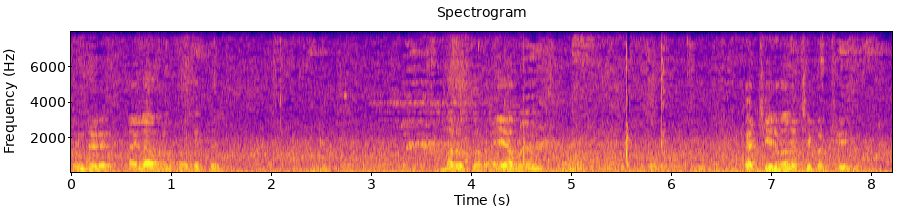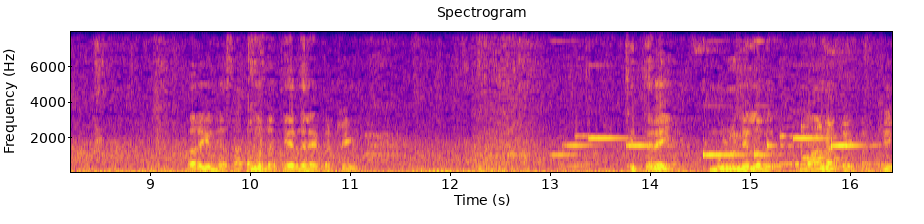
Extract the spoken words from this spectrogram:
இன்று தைலாபுரம் தோட்டத்தில் மருத்துவர் ஐயாவுடன் கட்சியின் வளர்ச்சி பற்றி வருகின்ற சட்டமன்ற தேர்தலை பற்றி சித்திரை முழு நிலவு மாநாட்டை பற்றி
